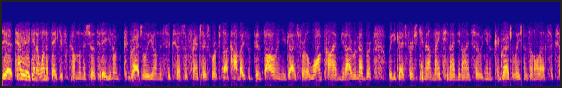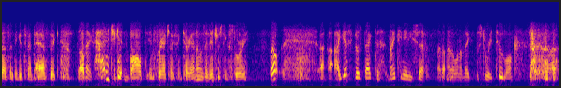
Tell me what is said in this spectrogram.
Yeah. Terry, again, I want to thank you for coming on the show today. You know, congratulate you on the success of FranchiseWorks.com. I've been following you guys for a long time. You know, I remember when you guys first came out in 1999. So, you know, congratulations on all that success. I think it's fantastic. Thanks. how did you get involved in franchising, Terry? I know it was an interesting story. Well, I guess it goes back to 1987. I don't, I don't want to make the story too long. Uh,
